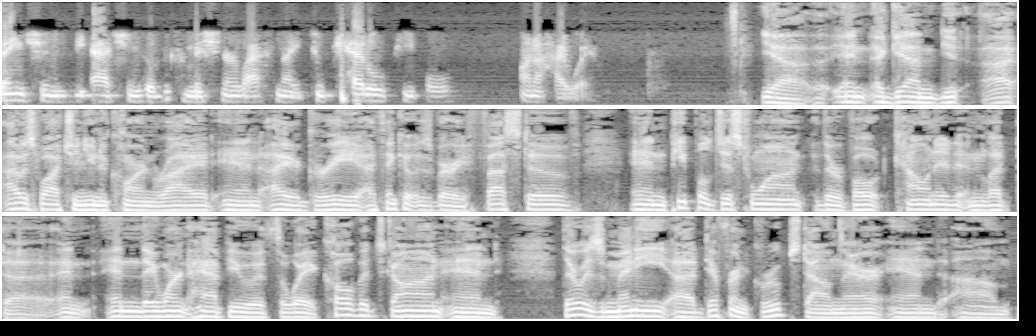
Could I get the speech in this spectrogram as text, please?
sanctions the actions of the commissioner last night to kettle people on a highway. Yeah, and again, I, I, was watching Unicorn Riot, and I agree. I think it was very festive, and people just want their vote counted and let uh, and and they weren't happy with the way COVID's gone, and there was many uh, different groups down there, and um,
